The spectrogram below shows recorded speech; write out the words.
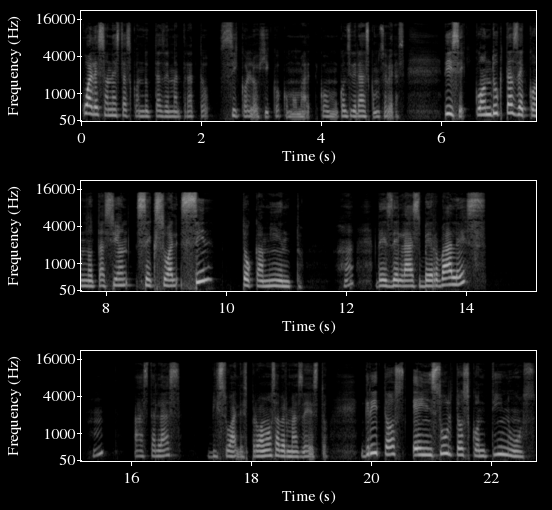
cuáles son estas conductas de maltrato psicológico como, consideradas como severas. Dice, conductas de connotación sexual sin tocamiento desde las verbales hasta las visuales, pero vamos a ver más de esto. Gritos e insultos continuos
